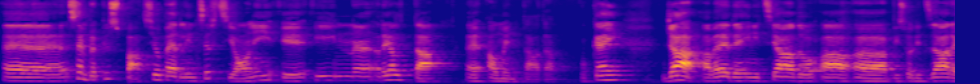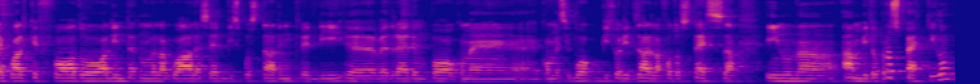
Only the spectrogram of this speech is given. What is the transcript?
eh, sempre più spazio per le inserzioni eh, in realtà eh, aumentata. Ok? Già avete iniziato a, a, visualizzare qualche foto all'interno della quale se vi spostate in 3D eh, vedrete un po' come, come, si può visualizzare la foto stessa in un ambito prospettico.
